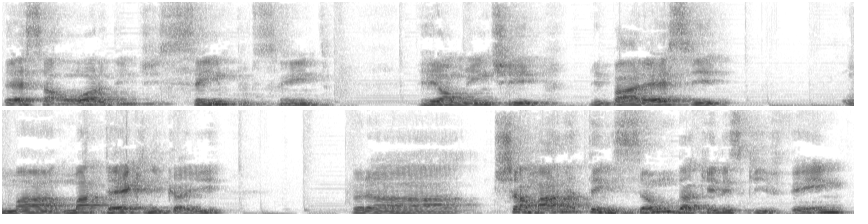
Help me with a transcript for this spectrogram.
dessa ordem de 100%, realmente me parece uma, uma técnica aí para chamar a atenção daqueles que vêm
